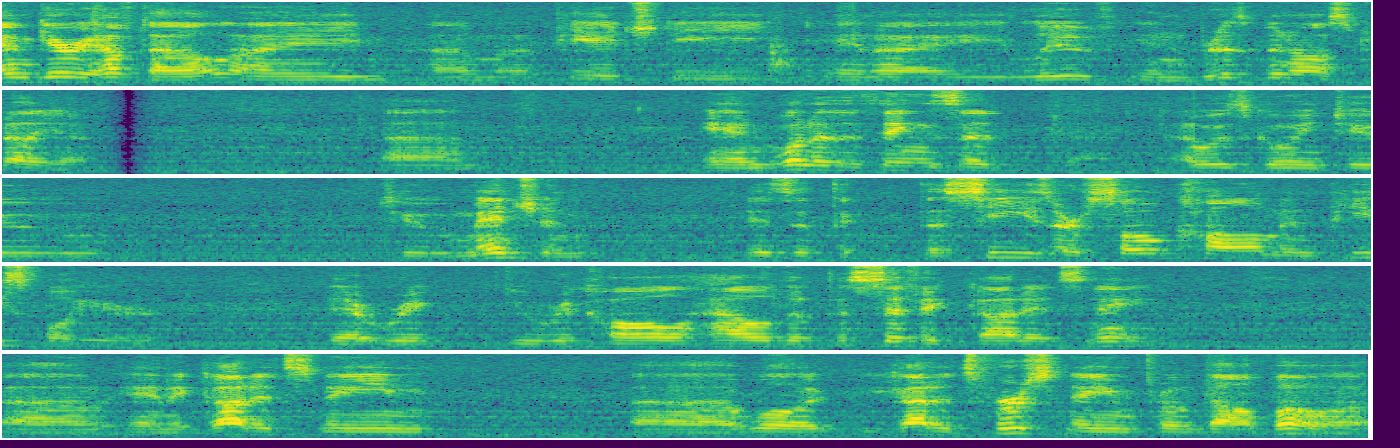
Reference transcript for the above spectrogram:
I'm Gary Huftile. I, I'm a PhD and I live in Brisbane, Australia. Um, and one of the things that I was going to to mention is that the, the seas are so calm and peaceful here that re- you recall how the Pacific got its name. Uh, and it got its name, uh, well, it got its first name from Balboa,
